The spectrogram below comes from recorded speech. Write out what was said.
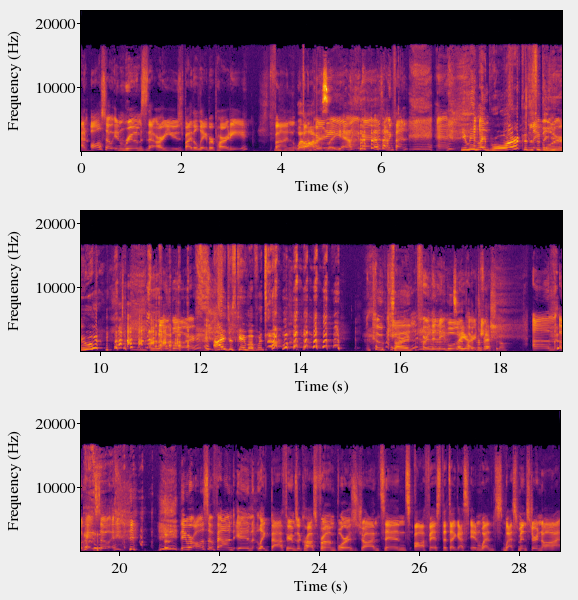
and also in rooms that are used by the Labor Party. Fun. Well, fun obviously, party, yeah. Labor's having fun. And You mean labor? Because it's with the U? labor. I just came up with that. one. Cocaine Sorry. for the Labor So you're Party. the professional. Um, okay, so they were also found in like bathrooms across from Boris Johnson's office. That's I guess in West- Westminster, not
